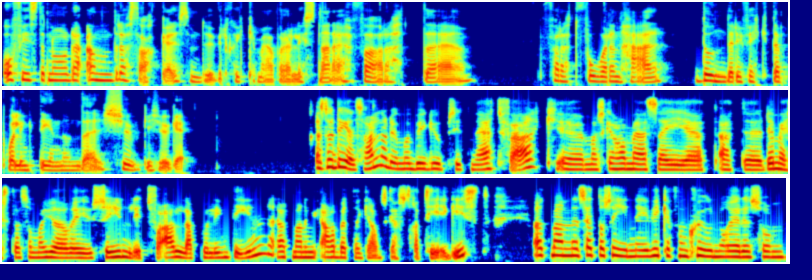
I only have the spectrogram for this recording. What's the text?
Och finns det några andra saker som du vill skicka med våra lyssnare för att, eh, för att få den här dundereffekten på LinkedIn under 2020? Alltså dels handlar det om att bygga upp sitt nätverk. Eh, Man ska ha med sig att, att eh, det mesta som man gör är synligt för alla på LinkedIn. Att man arbetar ganska strategiskt. Att man sätter sig in i vilka funktioner är det som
